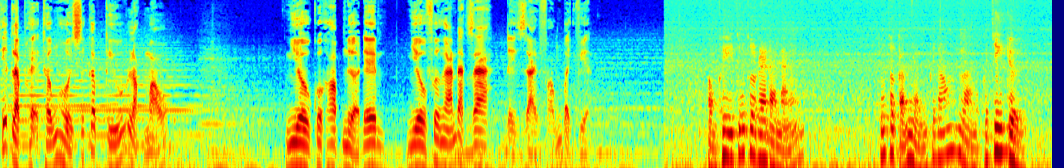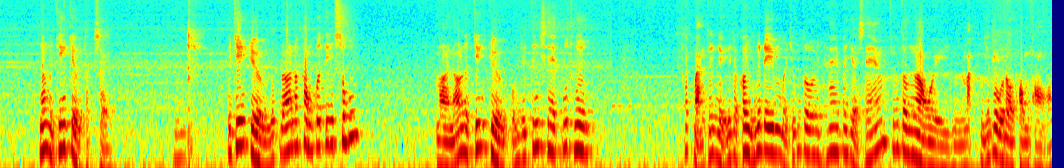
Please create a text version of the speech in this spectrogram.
thiết lập hệ thống hồi sức cấp cứu lọc máu. Nhiều cuộc họp nửa đêm, nhiều phương án đặt ra để giải phóng bệnh viện. Còn khi chúng tôi ra Đà Nẵng, chúng tôi cảm nhận cái đó là một cái chiến trường. Nó là chiến trường thật sự. Cái chiến trường lúc đó nó không có tiếng súng, mà nó là chiến trường cũng như tiếng xe cứu thương các bạn cứ nghĩ là có những đêm mà chúng tôi hai ba giờ sáng chúng tôi ngồi mặc những bộ đồ phòng hộ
